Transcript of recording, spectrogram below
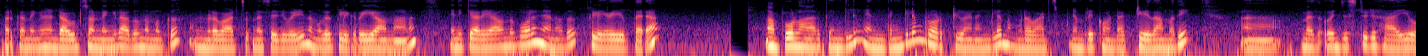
അവർക്ക് എന്തെങ്കിലും ഡൗട്ട്സ് ഉണ്ടെങ്കിൽ അതും നമുക്ക് നമ്മുടെ വാട്സപ്പ് മെസ്സേജ് വഴി നമുക്ക് ക്ലിയർ ചെയ്യാവുന്നതാണ്. എനിക്കറിയാവുന്ന പോലെ ഞാനത് ക്ലിയർ ചെയ്ത് തരാം. അപ്പോൾ ആർക്കെങ്കിലും എന്തെങ്കിലും പ്രോഡക്റ്റ് വേണമെങ്കിൽ നമ്മുടെ വാട്സപ്പ് നമ്പറിൽ കോൺടാക്റ്റ് ചെയ്താൽ മതി. ജസ്റ്റ് ഒരു ഹായോ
